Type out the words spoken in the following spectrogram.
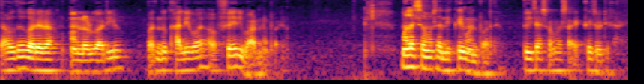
धाउधो गरेर अनलोड गरियो। बन्दुक खाली भयो अब फेरि भर्न पर्यो। मलाई समोसा निकै मन पर्थ्यो दुईवटा समोसा एकैचोटि खाएँ।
